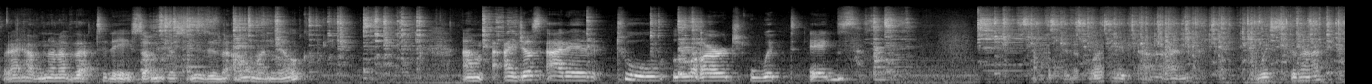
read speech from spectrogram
but I have none of that today so I'm just using the almond milk. Um, I just added two large whipped eggs. I'm gonna go ahead and whisk that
